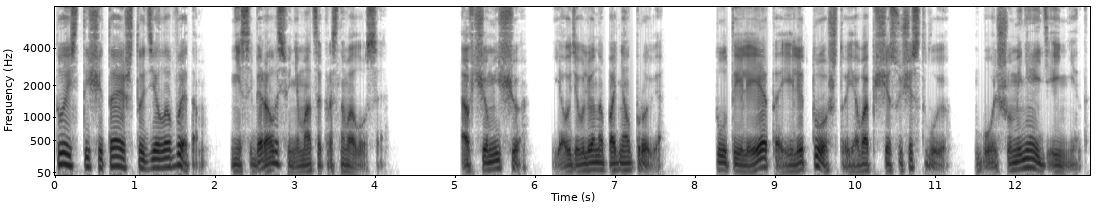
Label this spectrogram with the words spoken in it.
То есть ты считаешь, что дело в этом? Не собиралась униматься красноволосая. А в чем еще? Я удивленно поднял брови. Тут или это, или то, что я вообще существую. Больше у меня идей нет.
